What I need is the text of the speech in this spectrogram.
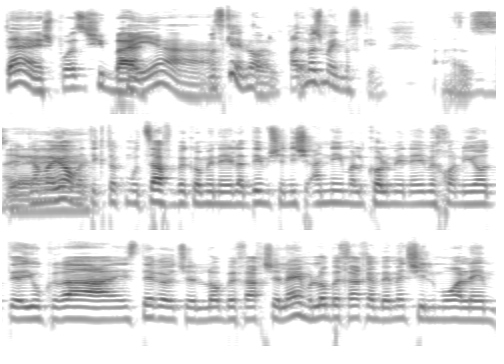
אתה יודע, יש פה איזושהי כן. בעיה. מסכים, לא, חד משמעית מסכים. אז... אה, גם היום הטיקטוק מוצף בכל מיני ילדים שנשענים על כל מיני מכוניות אה, יוקרה היסטריות שלא בהכרח שלהם, ולא בהכרח הם באמת שילמו עליהם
